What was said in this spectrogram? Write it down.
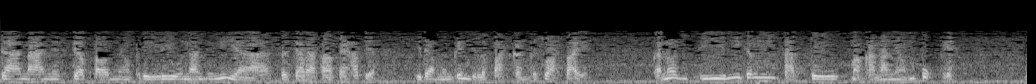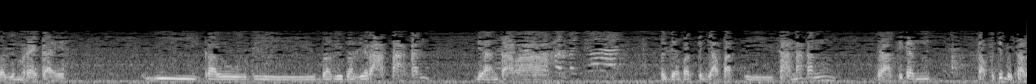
dananya setiap tahun yang triliunan ini ya secara akal sehat ya tidak mungkin dilepaskan ke swasta ya. Karena ini kan satu makanan yang empuk ya bagi mereka ya. Ini kalau dibagi-bagi rata kan di antara pejabat-pejabat di sana kan berarti kan dapatnya besar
